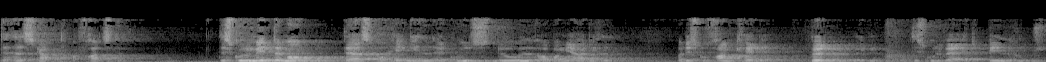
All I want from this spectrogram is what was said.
der havde skabt og frelst dem. Det skulle minde dem om deres afhængighed af Guds nåde og barmhjertighed, og det skulle fremkalde bøn i dem. Det skulle være et bedehus.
